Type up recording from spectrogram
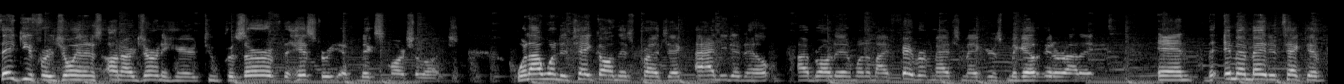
Thank you for joining us on our journey here to preserve the history of mixed martial arts. When I wanted to take on this project, I needed help. I brought in one of my favorite matchmakers, Miguel Iturrate, and the MMA detective,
